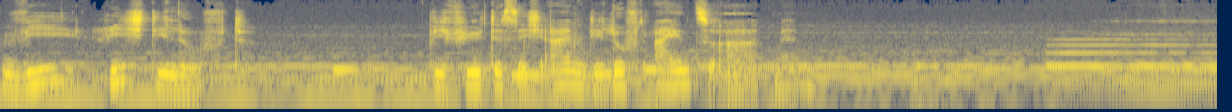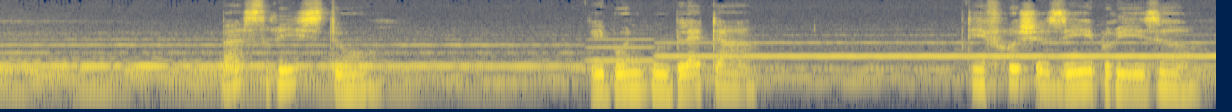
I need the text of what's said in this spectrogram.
Wie riecht die Luft? Wie fühlt es sich an, die Luft einzuatmen? Was riechst du? Die bunten Blätter, die frische Seebrise.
